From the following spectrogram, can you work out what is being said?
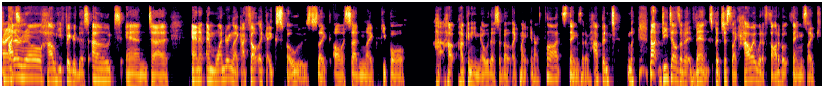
right. I don't know how he figured this out. And uh, and I'm wondering, like, I felt like exposed. Like all of a sudden, like people how how can he know this about like my inner thoughts things that have happened? Not details of events but just like how i would have thought about things like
